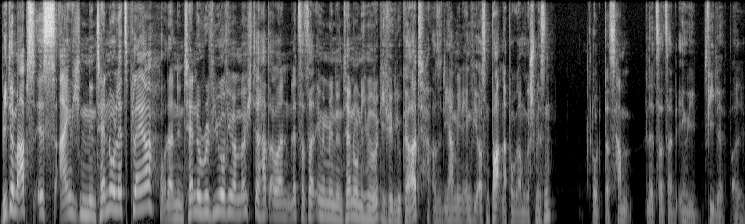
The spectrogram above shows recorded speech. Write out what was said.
Beat'em Ups ist eigentlich ein Nintendo Let's Player oder ein Nintendo Reviewer, wie man möchte, hat aber in letzter Zeit irgendwie mit Nintendo nicht mehr wirklich viel Glück gehabt. Also die haben ihn irgendwie aus dem Partnerprogramm geschmissen. Gut, das haben in letzter Zeit irgendwie viele, weil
